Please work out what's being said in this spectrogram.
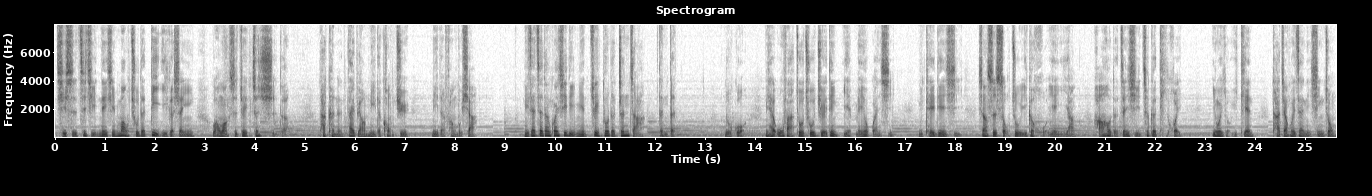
其实自己内心冒出的第一个声音，往往是最真实的，它可能代表你的恐惧，你的放不下，你在这段关系里面最多的挣扎等等。如果你还无法做出决定也没有关系，你可以练习像是守住一个火焰一样，好好的珍惜这个体会，因为有一天它将会在你心中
